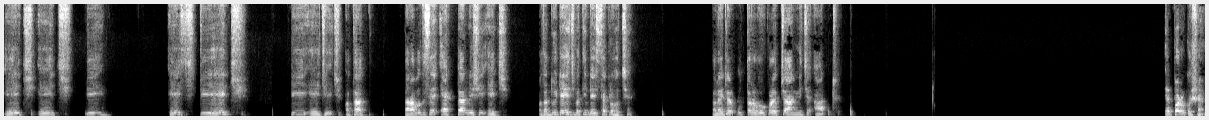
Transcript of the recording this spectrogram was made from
H H T H T H T H অর্থাৎ তারা বলতেছে একটার বেশি এইচ অর্থাৎ দুইটা এইচ বা তিনটা এইচ থাকলেও হচ্ছে। তাহলে এটার উত্তর হবে উপরে চার, নিচে আট। এরপর কোশ্চেন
